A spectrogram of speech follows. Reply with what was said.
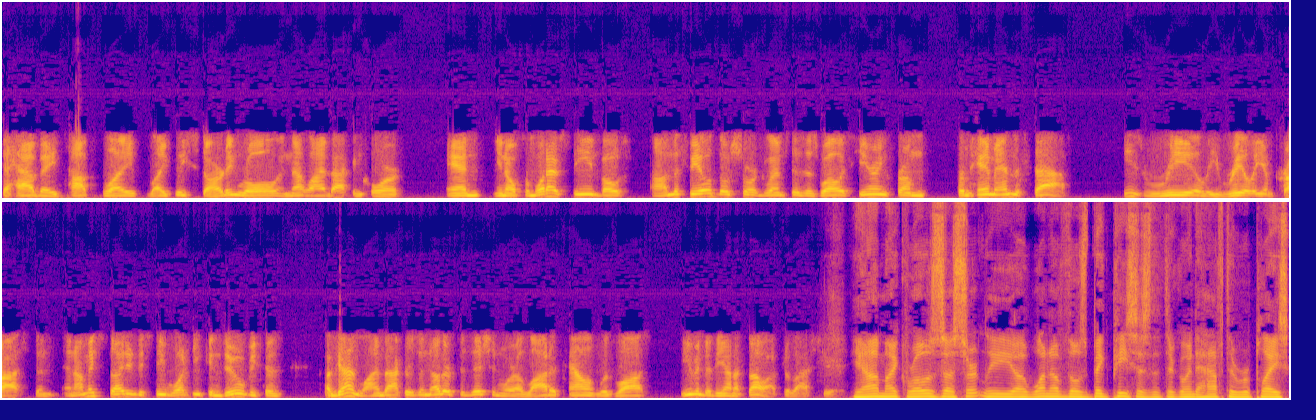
to have a top flight, likely starting role in that linebacking corps. And, you know, from what I've seen both on the field, those short glimpses, as well as hearing from, from him and the staff, he's really, really impressed. And, and I'm excited to see what he can do because again, linebacker is another position where a lot of talent was lost even to the NFL after last year. Yeah, Mike Rose uh, certainly uh, one of those big pieces that they're going to have to replace.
